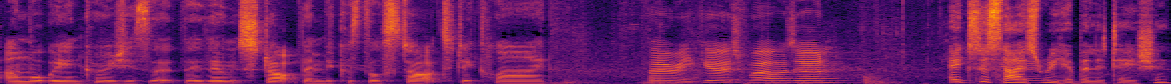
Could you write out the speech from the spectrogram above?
And what we encourage is that they don't stop them because they'll start to decline. Very good, well done. Exercise rehabilitation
